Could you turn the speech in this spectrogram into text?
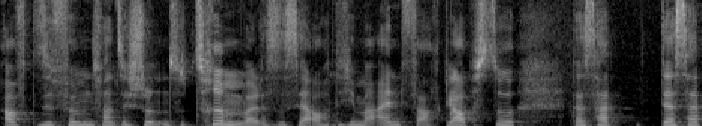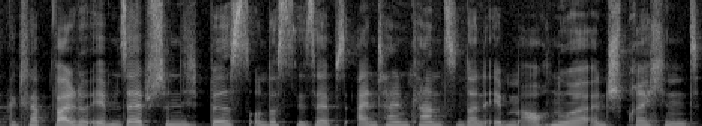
auf diese 25 Stunden zu trimmen, weil das ist ja auch nicht immer einfach. Glaubst du, das hat deshalb geklappt, weil du eben selbstständig bist und das dir selbst einteilen kannst und dann eben auch nur entsprechend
